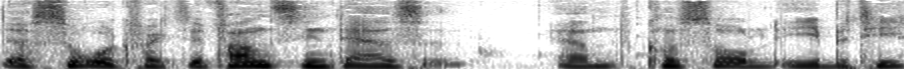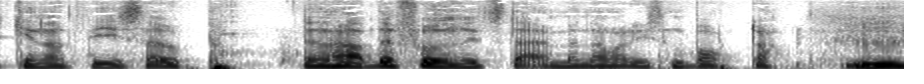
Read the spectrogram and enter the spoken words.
jag såg faktiskt, det fanns inte ens en konsol i butiken att visa upp. Den hade funnits där, men den var liksom borta. Mm.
